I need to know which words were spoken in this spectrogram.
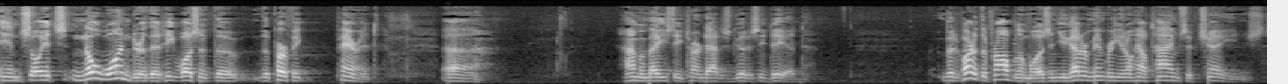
And so it's no wonder that he wasn't the, the perfect parent. Uh, I'm amazed he turned out as good as he did. But part of the problem was, and you got to remember, you know, how times have changed.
